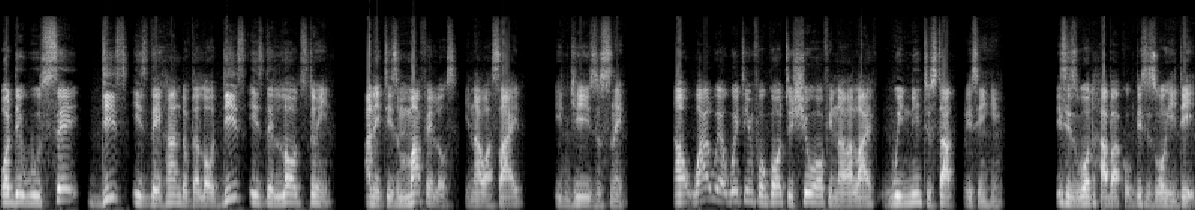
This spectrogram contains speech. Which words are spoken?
But they will say, This is the hand of the Lord. This is the Lord's doing. And it is marvelous in our sight in Jesus' name. Now, while we are waiting for God to show off in our life, we need to start praising Him. This is what Habakkuk, this is what he did.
